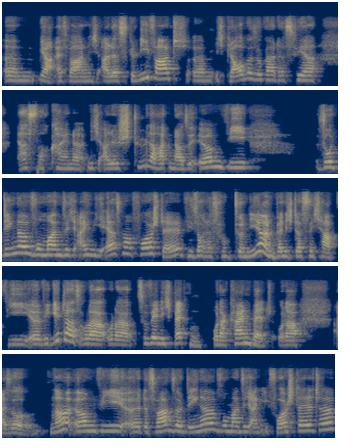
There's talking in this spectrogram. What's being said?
ähm, ja, es war nicht alles geliefert. Ähm, ich glaube sogar, dass wir erst noch keine, nicht alle Stühle hatten. Also irgendwie so Dinge, wo man sich eigentlich erstmal vorstellt, wie soll das funktionieren, wenn ich das nicht habe? Wie, äh, wie geht das? Oder, oder zu wenig Betten oder kein Bett oder also, ne, irgendwie, äh, das waren so Dinge, wo man sich eigentlich vorstellte,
